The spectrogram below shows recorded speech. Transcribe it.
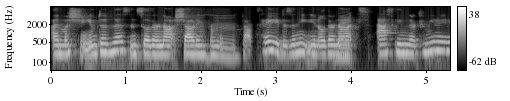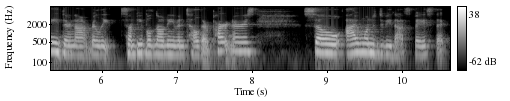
I'm ashamed of this. And so they're not shouting mm-hmm. from the mm-hmm. tops, hey, does any, you know, they're right. not asking their community. They're not really, some people don't even tell their partners. So I wanted to be that space that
